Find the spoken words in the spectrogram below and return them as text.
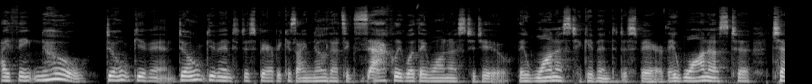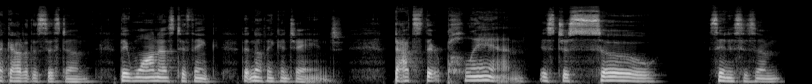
I think, no, don't give in. Don't give in to despair because I know that's exactly what they want us to do. They want us to give in to despair. They want us to check out of the system. They want us to think that nothing can change. That's their plan is to sow cynicism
